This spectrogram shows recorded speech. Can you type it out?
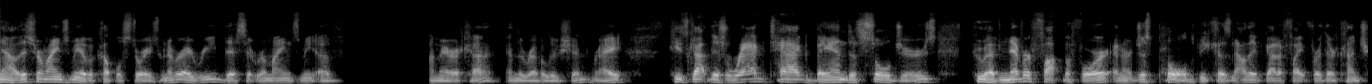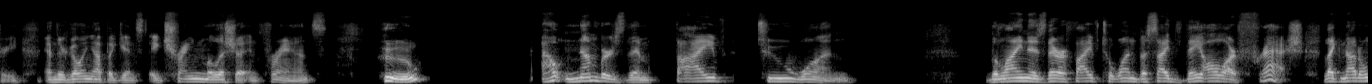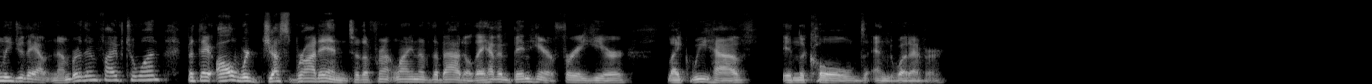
now, this reminds me of a couple stories. Whenever I read this, it reminds me of America and the revolution, right? He's got this ragtag band of soldiers who have never fought before and are just pulled because now they've got to fight for their country. And they're going up against a trained militia in France who outnumbers them five to one the line is there are five to one. Besides they all are fresh. Like not only do they outnumber them five to one but they all were just brought in to the front line of the battle. They haven't been here for a year like we have in the cold and whatever.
